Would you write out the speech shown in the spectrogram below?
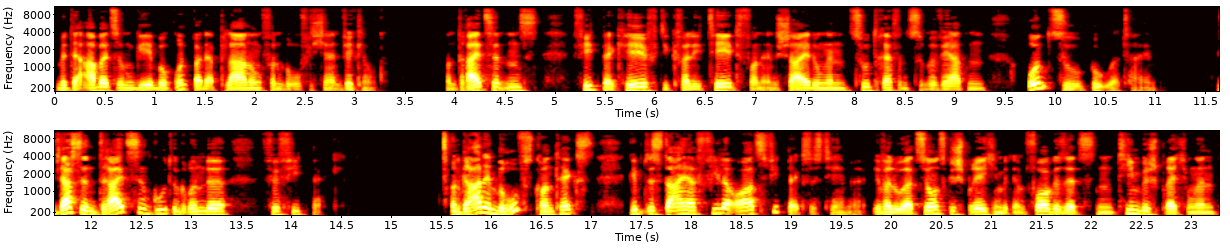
mit der Arbeitsumgebung und bei der Planung von beruflicher Entwicklung. Und dreizehntens, Feedback hilft, die Qualität von Entscheidungen zutreffend zu bewerten und zu beurteilen. Das sind 13 gute Gründe für Feedback. Und gerade im Berufskontext gibt es daher vielerorts Feedbacksysteme, Evaluationsgespräche mit dem Vorgesetzten, Teambesprechungen,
